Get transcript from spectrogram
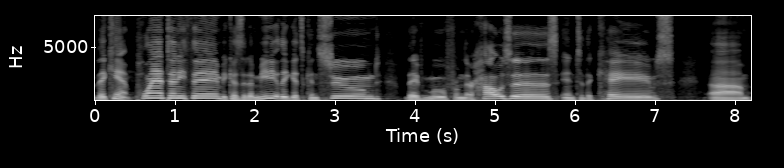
they can't plant anything because it immediately gets consumed. They've moved from their houses into the caves. Um,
